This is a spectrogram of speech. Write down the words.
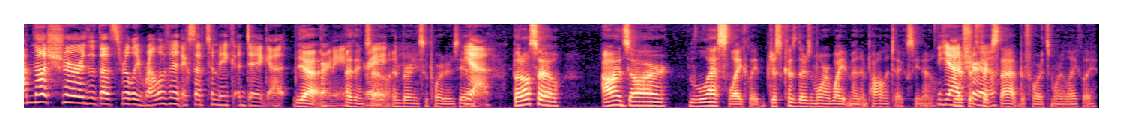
I'm not sure that that's really relevant except to make a dig at. Yeah. Bernie, I think so. And Bernie supporters. Yeah. Yeah. But also, odds are less likely just because there's more white men in politics. You know. Yeah, You have true. to fix that before it's more likely.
